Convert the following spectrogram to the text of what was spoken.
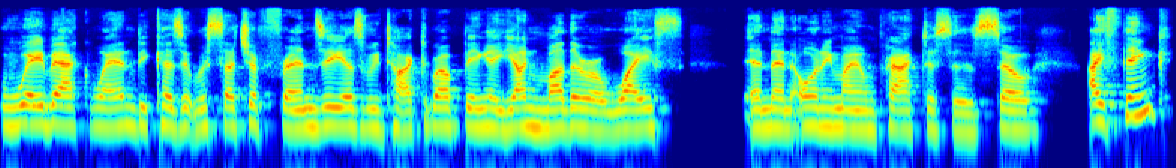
way back when because it was such a frenzy as we talked about being a young mother a wife and then owning my own practices. So I think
